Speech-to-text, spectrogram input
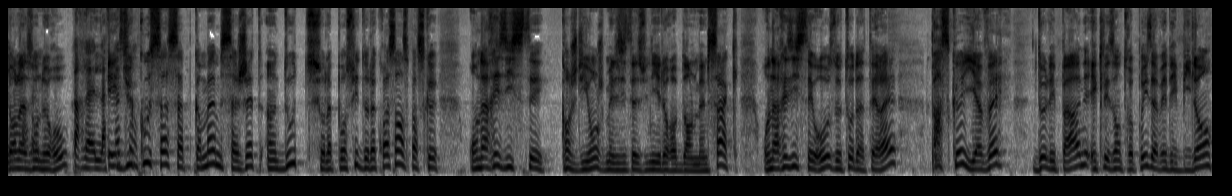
dans la zone euro. Par la, et du coup, ça, ça, quand même, ça jette un doute sur la poursuite de la croissance parce que on a résisté. Quand je dis on, je mets les États-Unis et l'Europe dans le même sac. On a résisté aux hausses de taux d'intérêt parce qu'il y avait de l'épargne et que les entreprises avaient des bilans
